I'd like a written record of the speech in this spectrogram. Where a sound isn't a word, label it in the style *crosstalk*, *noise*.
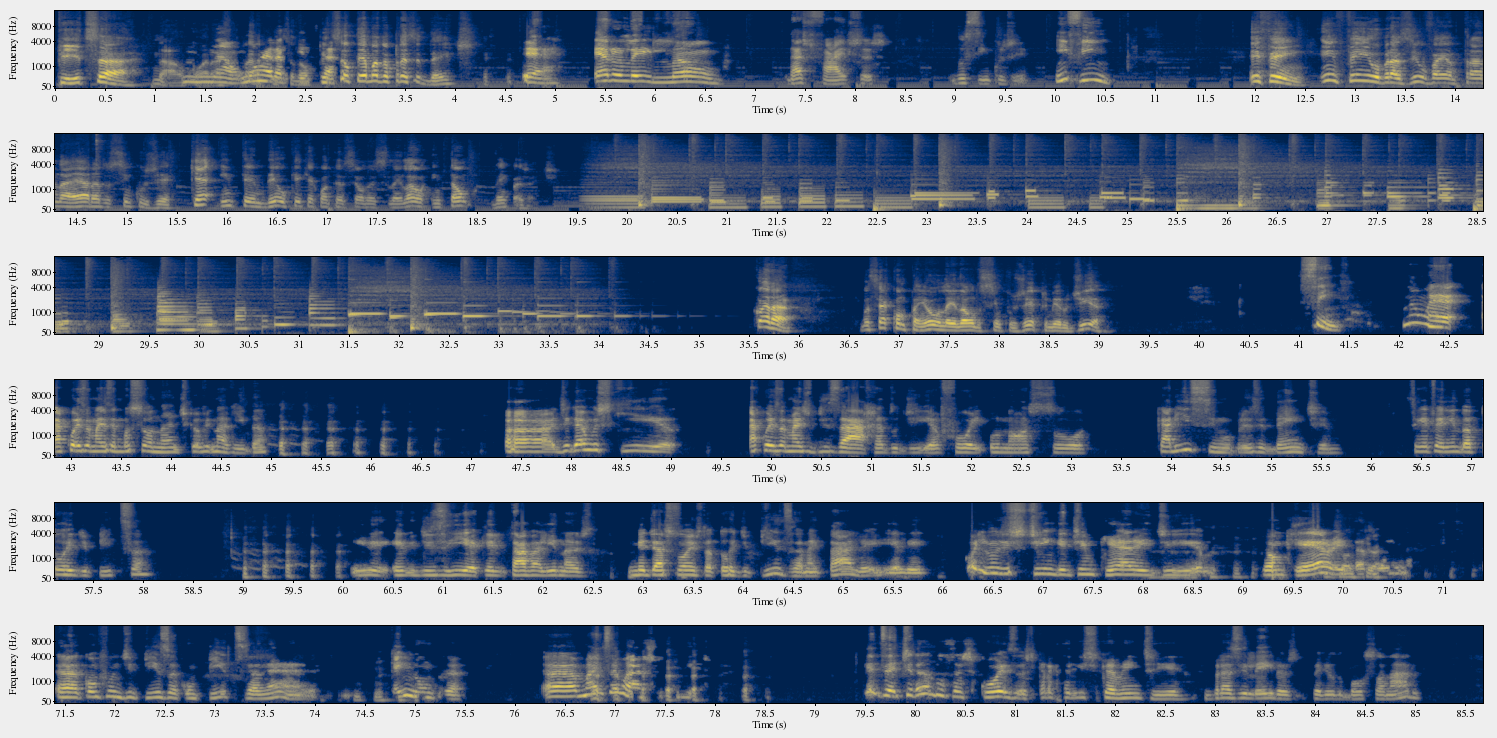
Pizza? Não, Cora, não, não, não era, pizza, pizza. Não. Pizza é o tema do presidente. É, era o leilão das faixas do 5G. Enfim. Enfim, enfim, o Brasil vai entrar na era do 5G. Quer entender o que, aconteceu nesse leilão? Então, vem com a gente. Cora, você acompanhou o leilão do 5G primeiro dia? Sim. Não é a coisa mais emocionante que eu vi na vida. uh, *laughs* digamos que a coisa mais bizarra do dia foi o nosso caríssimo presidente se referindo à torre de pizza. Ele, *laughs* ele dizia que ele estava ali nas mediações da Torre de Pisa, na Itália, e ele, ele não distingue Jim Carrey de *laughs* John Carrey, John também, é, confundir pizza com pizza, né? Quem nunca? Uh, mas eu acho que. *laughs* Quer dizer, tirando essas coisas caracteristicamente brasileiras do período Bolsonaro,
